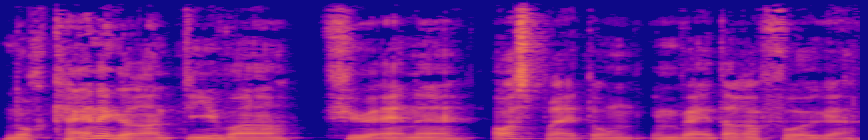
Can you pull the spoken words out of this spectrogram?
noch keine Garantie war für eine Ausbreitung in weiterer Folge.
